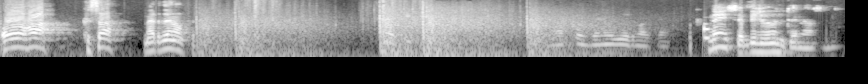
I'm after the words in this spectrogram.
Oha! Kısa. Merdiven altı. Neyse biri öldü en azından.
